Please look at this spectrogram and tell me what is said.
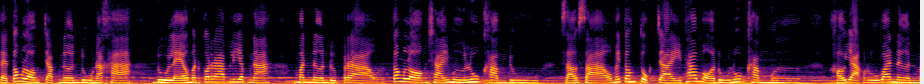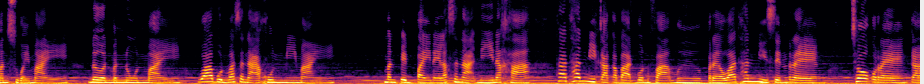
แต่ต้องลองจับเนินดูนะคะ ดูแล้วมันก็ราบเรียบนะ มันเนินหรือเปล่า ต้องลองใช้มือลูบคำดู สาวๆ ไม่ต้องตกใจถ้าหมอดูรูปคำมือ เขาอยากรู้ว่าเนินมันสวยไหม เนินมันนูนไหม ว่าบุญวาสนาคุณมีไหม มันเป็นไปในลักษณะนี้นะคะ ถ้าท่านมีกากบาทบนฝ่ามือ แปลว่าท่านมีเซนแรง โชคแรง กา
